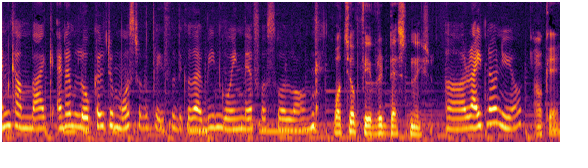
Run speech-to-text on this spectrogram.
and come back and I'm local to most of the places because I've been going there for so long. What's your favorite destination? Uh, right now New York. Okay.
